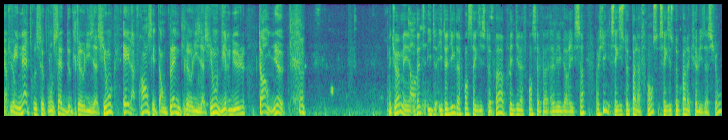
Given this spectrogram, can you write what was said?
a fait naître ce concept de créolisation. Et la France est en pleine créolisation, virgule, tant mieux. Mais tu vois, mais Tant en fait, il, te- il te dit que la France, ça n'existe pas. Après, il dit la France, elle, lui arrive ça. Moi, je dis, ça n'existe pas la France, ça n'existe pas la créolisation,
